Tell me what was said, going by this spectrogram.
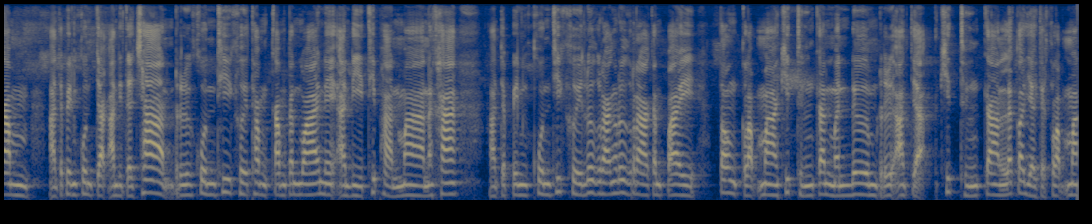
กรรม อาจจะเป็นคนจากอดีตชาติ หรือคนที่เคยทำกรรมกันไว้ในอดีตที่ผ่านมานะคะ อาจจะเป็นคนที่เคยเลิกร้างเลิกรากันไป ต้องกลับมาคิดถึงกันเหมือนเดิม หรืออาจจะคิดถึงกัน แล้วก็อยากจะกลับมา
